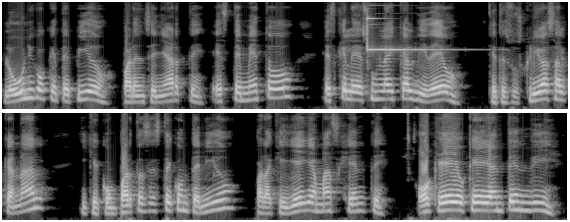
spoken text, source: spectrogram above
Lo único que te pido para enseñarte este método es que le des un like al video, que te suscribas al canal y que compartas este contenido para que llegue a más gente. Ok, ok, ya entendí.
